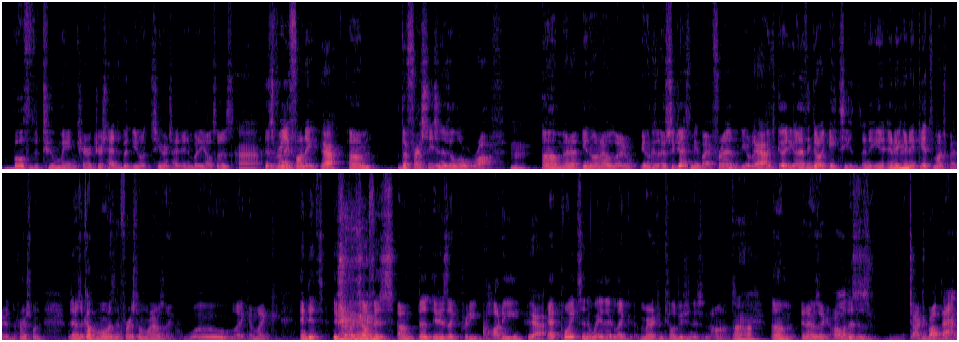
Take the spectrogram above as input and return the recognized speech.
both of the two main characters' heads, but you don't hear inside anybody else's. Uh, It's really funny. yeah. Um, the first season is a little rough. Hmm. Um, and I, you know, and I was like, you know, because it was suggested to me by a friend, you know, like, Yeah. it's good. You know, I think they're like eight seasons, and it, and, it, and it gets much better than the first one. But there was a couple moments in the first one where I was like, whoa, like I'm like, and it's the show itself is um, does, it is like pretty body Yeah. at points in a way that like American television is not. Uh huh. Um, and I was like, oh, this is talked about that.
